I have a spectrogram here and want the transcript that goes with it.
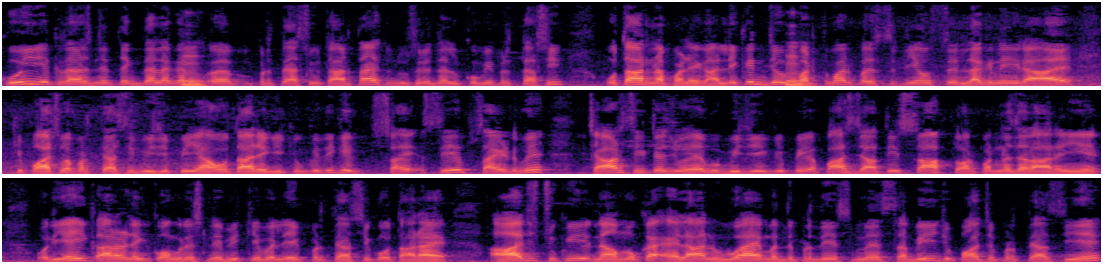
कोई एक राजनीतिक दल अगर हम्म। प्रत्याशी उतारता है तो दूसरे दल को भी प्रत्याशी उतारना पड़ेगा लेकिन जो हम्म। वर्तमान परिस्थितियाँ उससे लग नहीं रहा है कि पांचवा प्रत्याशी बीजेपी यहाँ उतारेगी। क्योंकि देखिए सेफ़ साइड में चार सीटें जो है वो बीजेपी के पास जाती साफ़ तौर पर नज़र आ रही है। और यही कारण है कि कांग्रेस ने भी केवल एक प्रत्याशी को उतारा है। आज चूँकि नामों का ऐलान हुआ है, मध्य प्रदेश में सभी जो पाँचों प्रत्याशी है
